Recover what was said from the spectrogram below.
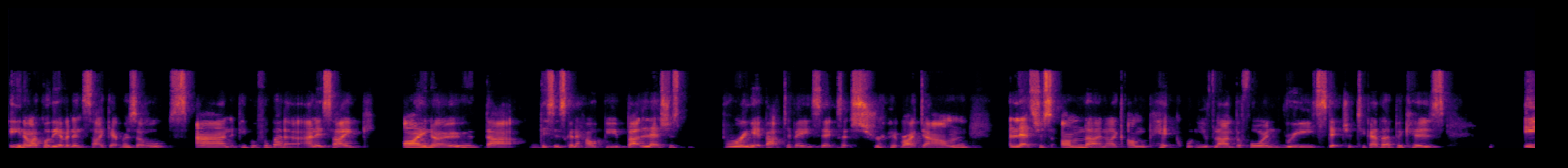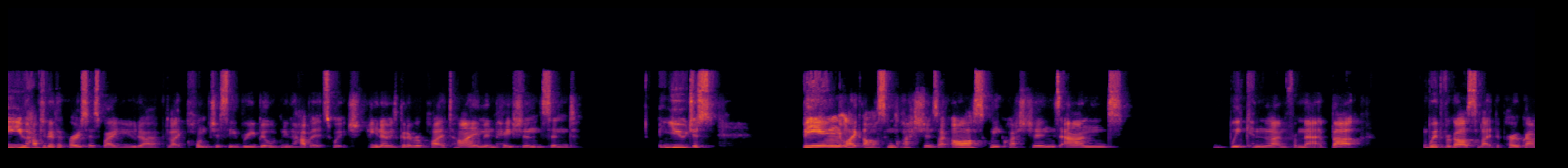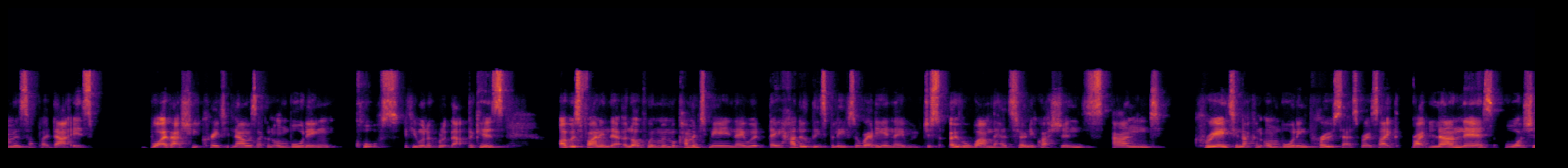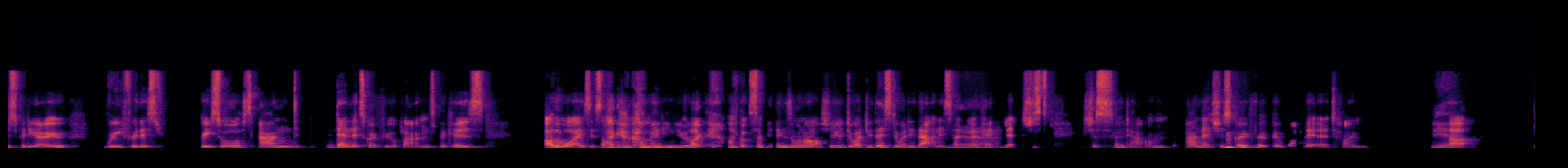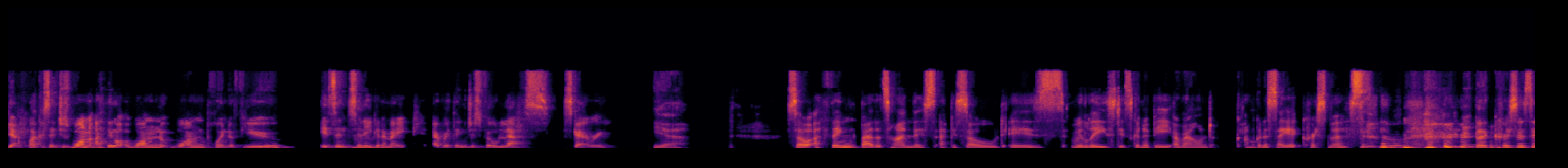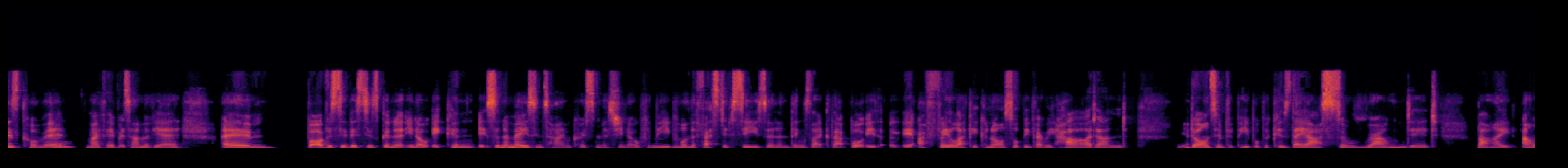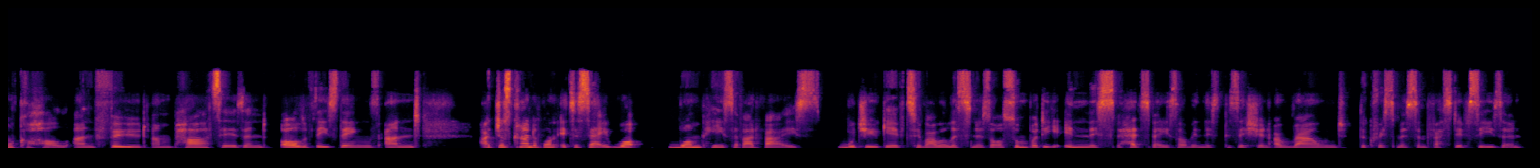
you know i've got the evidence that i get results and people feel better. And it's like i know that this is going to help you but let's just bring it back to basics. Let's strip it right down and let's just unlearn like unpick what you've learned before and re-stitch it together because you have to go through the process where you have to like consciously rebuild new habits which you know is going to require time and patience and you just being like asking questions like ask me questions and we can learn from there. But with regards to like the program and stuff like that it's what I've actually created now is like an onboarding course if you want to call it that because I was finding that a lot of women were coming to me and they would they had all these beliefs already and they were just overwhelmed. They had so many questions and creating like an onboarding process where it's like right learn this watch this video read through this resource and then let's go through your plans. Because otherwise it's like come in and you're like I've got so many things I want to ask you. Do I do this? Do I do that? And it's yeah. like okay let's just let's just slow down and let's just go through it one bit at a time. Yeah. But yeah like I said just one I think one one point of view is instantly mm. going to make everything just feel less scary. Yeah so I think by the time this episode is released, it's going to be around, I'm going to say it, Christmas. the Christmas is coming, my favorite time of year. Um, but obviously this is gonna you know it can it's an amazing time christmas you know for people mm-hmm. in the festive season and things like that but it, it, i feel like it can also be very hard and yeah. daunting for people because they are surrounded by alcohol and food and parties and all of these things and i just kind of wanted to say what one piece of advice would you give to our listeners or somebody in this headspace or in this position around the Christmas and festive season?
